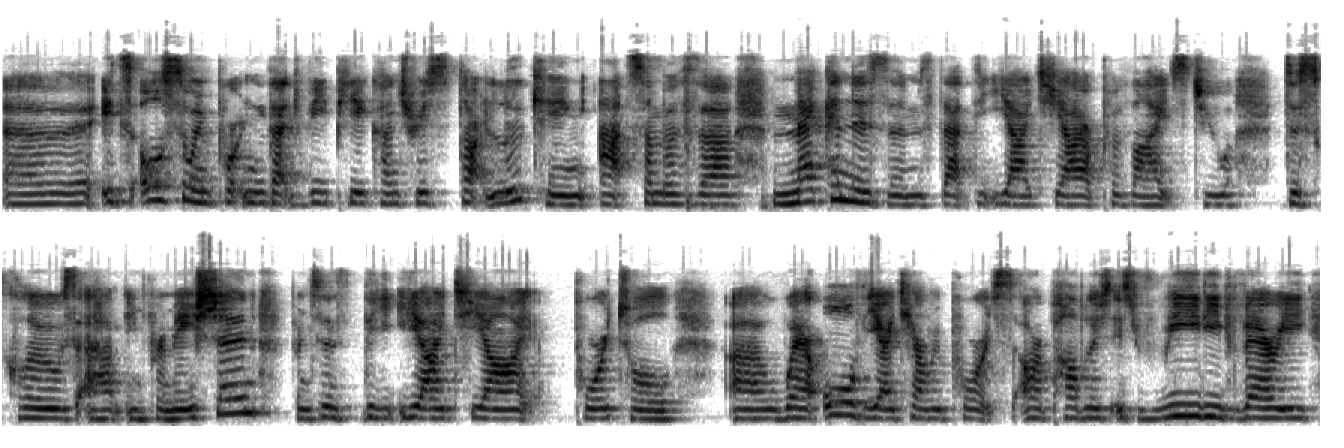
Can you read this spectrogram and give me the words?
Uh, it's also important that VPA countries start looking at some of the mechanisms that the EITI provides to disclose uh, information. For instance, the EITI portal uh, where all the EITI reports are published is really very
